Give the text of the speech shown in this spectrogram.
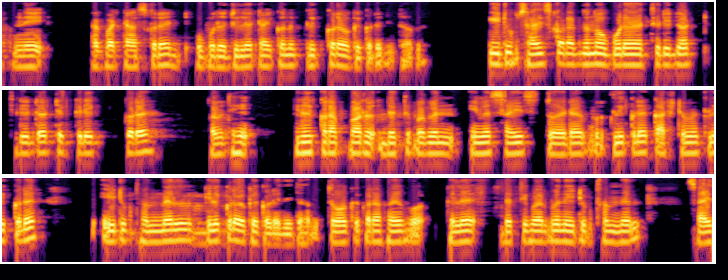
আপনি একবার টাচ করে উপরে ডিলেট আইকনে ক্লিক করে ওকে করে দিতে হবে। ইউটিউব সাইজ করার জন্য উপরে থ্রি ডট থ্রি ডটে ক্লিক করে তবে ক্লিক করার পর দেখতে পাবেন ইমেজ সাইজ তো এটার উপর ক্লিক করে কাস্টমে ক্লিক করে ইউটিউব থাম্বনেল ক্লিক করে ওকে করে দিতে হবে। তো ওকে করা হয়ে গেলে দেখতে পারবেন ইউটিউব থাম্বনেল সাইজ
